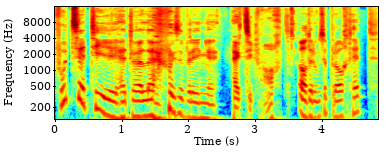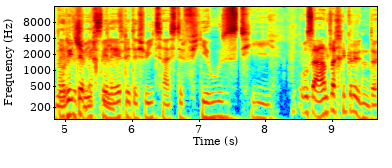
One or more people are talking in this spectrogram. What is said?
Fuzzi-Tee hat rausbringen Hat sie gemacht? Oder rausgebracht hat. Nur der in der Leute hat mich Schweiz belehrt, in der Schweiz heisst der Fuse Tea. Aus ähnlichen Gründen.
